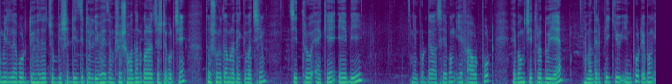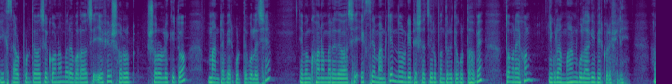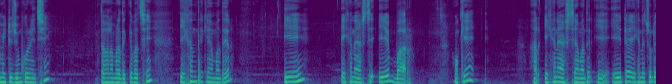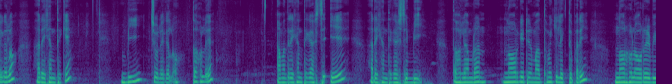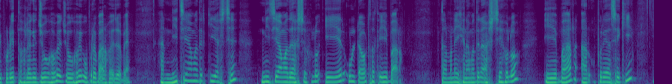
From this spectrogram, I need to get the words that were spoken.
Comilla board দুই হাজার চব্বিশে ডিজিটাল ডিভাইস অংশ সমাধান করার চেষ্টা করছি। তো শুরুতে আমরা দেখতে পাচ্ছি চিত্র একে এ বি ইনপুট দেওয়া আছে এবং এফ আউটপুট এবং চিত্র দুইয়ে আমাদের পি কিউ ইনপুট এবং এক্স আউটপুট দেওয়া আছে। ক নম্বরে বলা হচ্ছে এফ এর সরল সরলীকৃত মানটা বের করতে বলেছে এবং ঘ নম্বরে দেওয়া আছে এক্সের মানকে নর গেটের সাহায্যে রূপান্তরিত করতে হবে। তো আমরা এখন এগুলোর মানগুলো আগে বের করে ফেলি। আমি একটু জুম করে নিচ্ছি। তাহলে আমরা দেখতে পাচ্ছি এখান থেকে আমাদের এ, এখানে আসছে এ বার, ওকে? আর এখানে আসছে আমাদের এ, এটা এখানে চলে গেল, আর এখান থেকে বি চলে গেল। তাহলে আমাদের এখান থেকে আসছে এ, আর এখান থেকে আসছে বি। তাহলে আমরা নর গেটের মাধ্যমে কি লিখতে পারি? নর হলো অরের বিপরীত, তাহলে আগে যোগ হবে, যোগ হয়ে উপরে বার হয়ে যাবে। আর নিচে আমাদের কি আসছে? নিচে আমাদের আসছে হলো এ এর উল্টা, অর্থাৎ এ বার। তার মানে এখানে আমাদের আসছে হলো এ বার, আর উপরে আছে কি?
